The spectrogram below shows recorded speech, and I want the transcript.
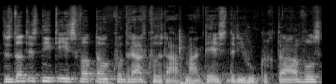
Dus dat is niet iets wat nou kwadraat-kwadraat maakt. Deze driehoekige tafels.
